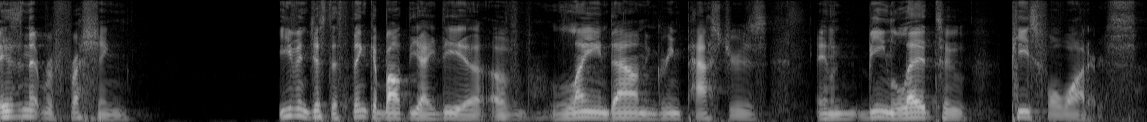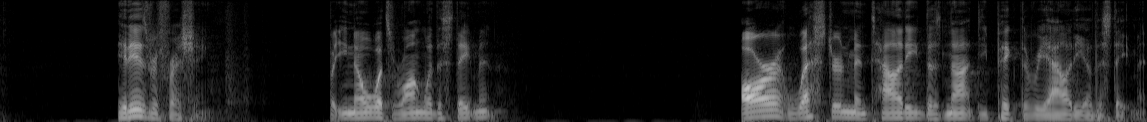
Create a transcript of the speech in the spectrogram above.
Isn't it refreshing, even just to think about the idea of laying down in green pastures and being led to peaceful waters. It is refreshing. But you know what's wrong with the statement? Our Western mentality does not depict the reality of the statement.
